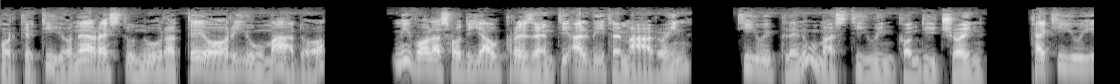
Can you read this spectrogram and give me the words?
Porque tio ne restu nura teoriumado, mi volas hodiau presenti al vite maroin, kiui plenumas tiuin condicioin, cae kiui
